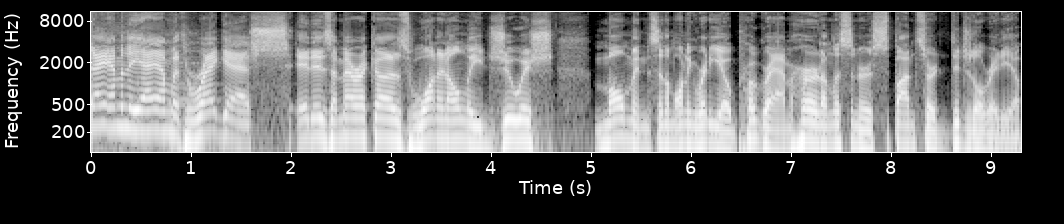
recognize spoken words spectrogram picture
JM in the AM with Regesh. It is America's one and only Jewish Moments in the Morning radio program heard on listeners sponsored digital radio.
